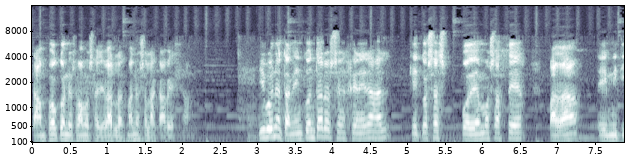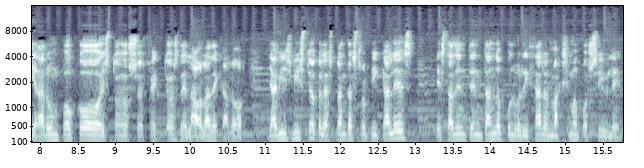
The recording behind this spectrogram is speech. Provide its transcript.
tampoco nos vamos a llevar las manos a la cabeza. Y bueno, también contaros en general qué cosas podemos hacer para eh, mitigar un poco estos efectos de la ola de calor. Ya habéis visto que las plantas tropicales he estado intentando pulverizar el máximo posible.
